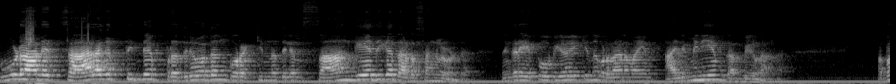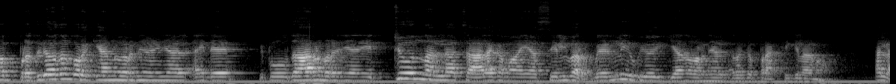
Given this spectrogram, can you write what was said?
കൂടാതെ ചാലകത്തിന്റെ പ്രതിരോധം കുറയ്ക്കുന്നതിലും സാങ്കേതിക തടസ്സങ്ങളുണ്ട്. നിങ്ങളുടെ ഇപ്പോൾ ഉപയോഗിക്കുന്ന പ്രധാനമായും അലുമിനിയം കമ്പികളാണ്. അപ്പൊ പ്രതിരോധം കുറയ്ക്കുക എന്ന് പറഞ്ഞു കഴിഞ്ഞാൽ അതിന്റെ ഇപ്പൊ ഉദാഹരണം പറഞ്ഞു കഴിഞ്ഞാൽ ഏറ്റവും നല്ല ചാലകമായ സിൽവർ വെള്ളി ഉപയോഗിക്കുക എന്ന് പറഞ്ഞാൽ അതൊക്കെ പ്രാക്ടിക്കൽ ആണോ? അല്ല.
